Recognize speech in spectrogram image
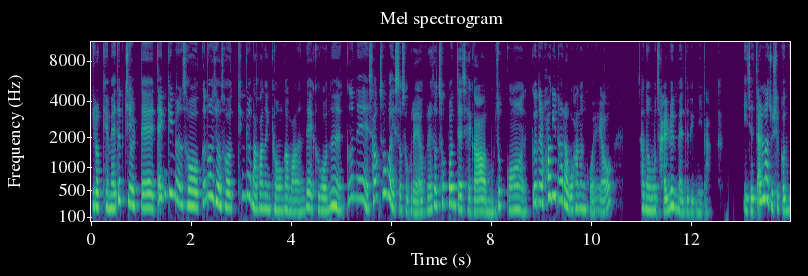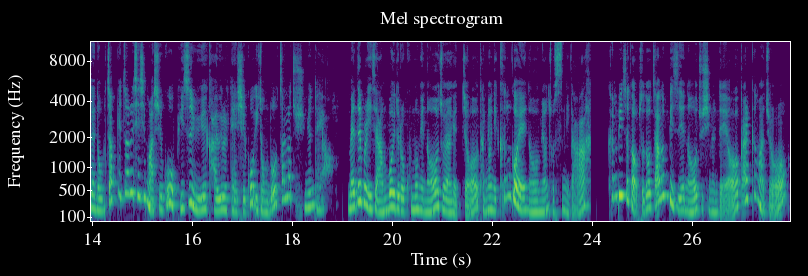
이렇게 매듭 지을 때 당기면서 끊어져서 튕겨 나가는 경우가 많은데 그거는 끈에 상처가 있어서 그래요. 그래서 첫 번째 제가 무조건 끈을 확인하라고 하는 거예요. 자, 너무 잘된 매듭입니다. 이제 잘라주실 건데 너무 짧게 자르시지 마시고 비즈 위에 가위를 대시고 이 정도 잘라주시면 돼요. 매듭을 이제 안 보이도록 구멍에 넣어줘야겠죠. 당연히 큰 거에 넣으면 좋습니다. 큰 비즈가 없어도 작은 비즈에 넣어주시면 돼요. 깔끔하죠?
